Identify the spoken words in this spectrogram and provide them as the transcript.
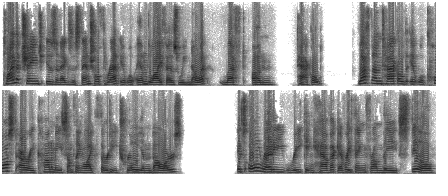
Climate change is an existential threat. It will end life as we know it, left untackled. Left untackled, it will cost our economy something like $30 trillion. It's already wreaking havoc, everything from the still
